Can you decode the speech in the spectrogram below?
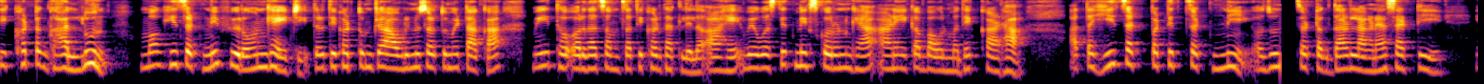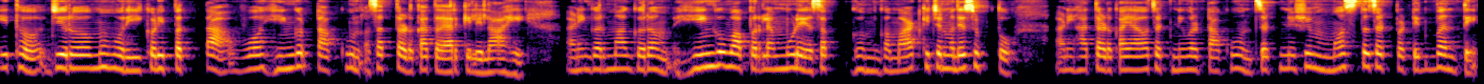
तिखट घालून मग ही चटणी फिरवून घ्यायची. तर तिखट तुमच्या आवडीनुसार तुम्ही टाका. मी इथं अर्धा चमचा तिखट घातलेलं आहे. व्यवस्थित मिक्स करून घ्या आणि एका बाऊलमध्ये काढा. आता ही चटपटीत चटणी अजून चटकदार लागण्यासाठी इथं जिरं मोहरी कढीपत्ता व हिंग टाकून असा तडका तयार केलेला आहे. आणि गरमागरम हिंग वापरल्यामुळे असा घमघमाट किचनमध्ये सुटतो. आणि हा तडका या चटणीवर टाकून चटणीशी मस्त चटपटीत बनते.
